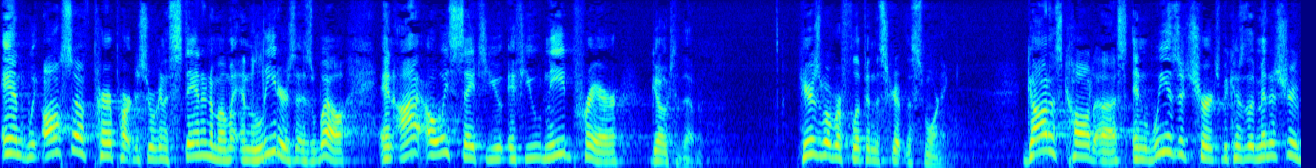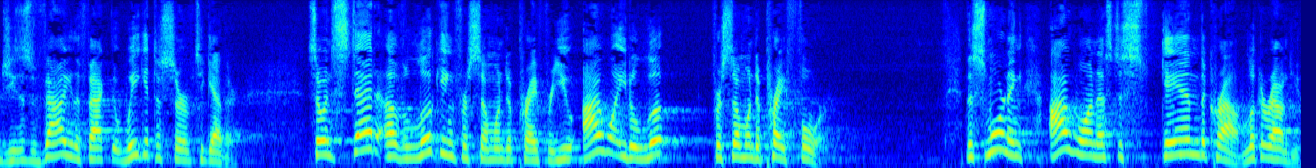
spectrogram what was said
And we also have prayer partners who are going to stand in a moment and leaders as well. And I always say to you if you need prayer, go to them. Here's where we're flipping the script this morning. God has called us, and we as a church, because of the ministry of Jesus, value the fact that we get to serve together. So instead of looking for someone to pray for you, I want you to look for someone to pray for. This morning, I want us to scan the crowd, look around you.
